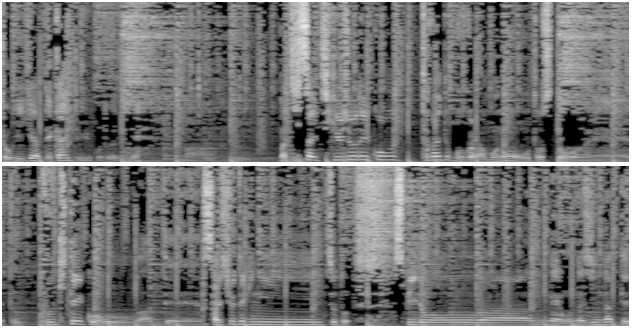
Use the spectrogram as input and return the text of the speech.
衝撃がでかいということですね。まあ、まあ、実際地球上でこう高いところから物を落とすと,、えーと、空気抵抗があって最終的にちょっとスピードが、ね、同じになって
